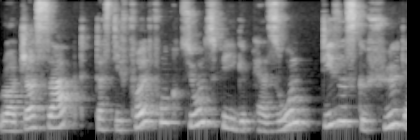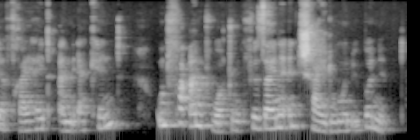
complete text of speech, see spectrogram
Rogers sagt, dass die voll funktionsfähige Person dieses Gefühl der Freiheit anerkennt und Verantwortung für seine Entscheidungen übernimmt.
